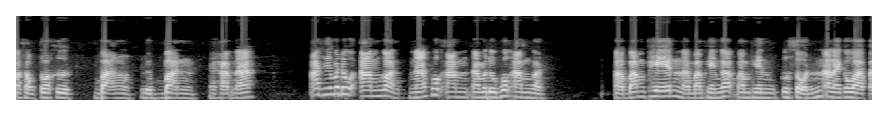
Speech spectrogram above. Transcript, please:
มาสองตัวคือ บังหรือบันนะครับนะ อาทีนี้มาดูอัมก่อนนะ พวกอัมอะมาดูพวกอัมก่อนอ่าบำเพ็ญนะบำเพ็ญก็บำเพ็ญกุศลอะไรก็ว่าไป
